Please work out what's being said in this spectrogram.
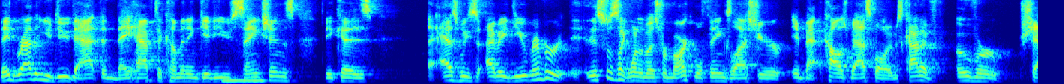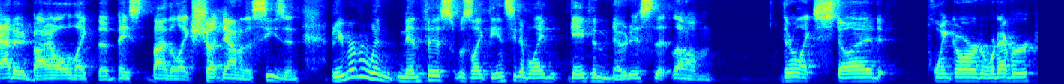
They'd rather you do that than they have to come in and give you mm-hmm. sanctions because as we i mean do you remember this was like one of the most remarkable things last year in college basketball. It was kind of overshadowed by all like the base by the like shutdown of the season. But do you remember when memphis was like the ncaa gave them notice that um they're like stud point guard or whatever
